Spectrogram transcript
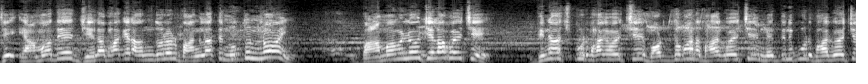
যে আমাদের জেলা ভাগের আন্দোলন বাংলাতে নতুন নয়। বাম আমলেও জেলা হয়েছে, দিনাজপুর ভাগ হয়েছে, বর্ধমান ভাগ হয়েছে, মেদিনীপুর ভাগ হয়েছে,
